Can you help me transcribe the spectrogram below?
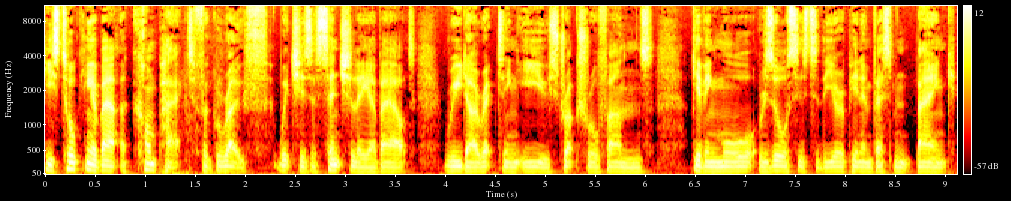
he's talking about a compact for growth, which is essentially about redirecting EU structural funds, giving more resources to the European Investment Bank,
